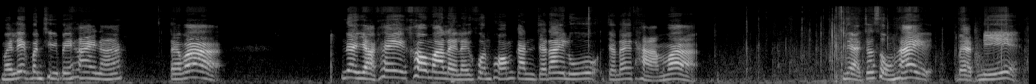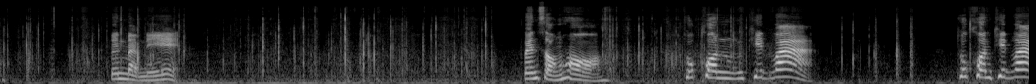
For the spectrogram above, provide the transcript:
หมายเลขบัญชีไปให้นะ แต่ว่า เนี่ยอยากให้เข้ามาหลาย ๆ คนพร้อมกันจะได้รู้ จะได้ถามว่า เนี่ยจะส่งให้แบบนี้ เป็นแบบนี้ เป็นสองห่อ ทุกคนคิดว่า ทุกคนคิดว่า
